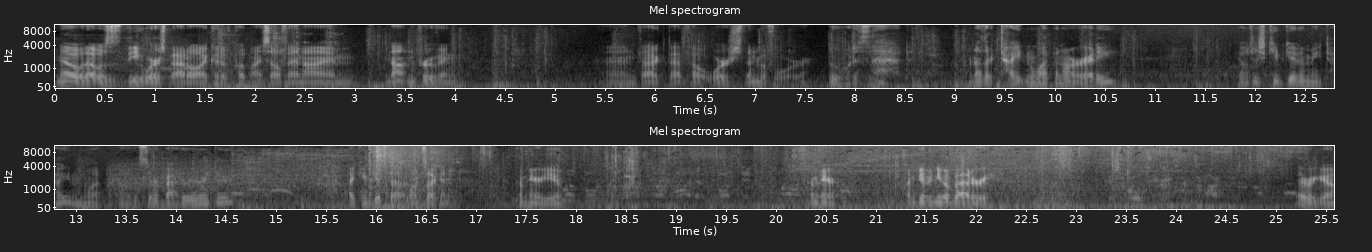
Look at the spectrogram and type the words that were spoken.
No, that was the worst battle I could have put myself in. I'm not improving. In fact, that felt worse than before. Ooh, what is that? Another Titan weapon already? Y'all just keep giving me Titan weapon. Oh, is there a battery right there? I can get that. One second. Come here, you. Come here. I'm giving you a battery. Controls transferred to pilot. There we go.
